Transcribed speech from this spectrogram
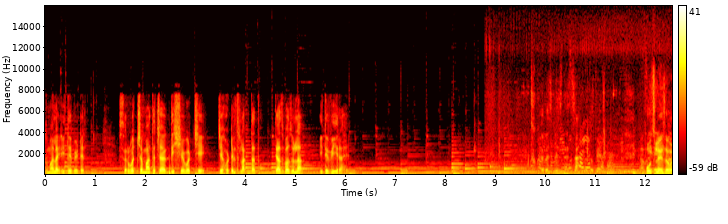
तुम्हाला इथे भेटेल. सर्वोच्च माथ्याच्या अगदी शेवटचे जे हॉटेल्स लागतात त्याच बाजूला इथे विहीर आहे. पोचलोय जवळ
